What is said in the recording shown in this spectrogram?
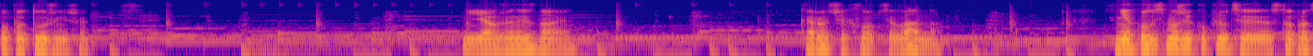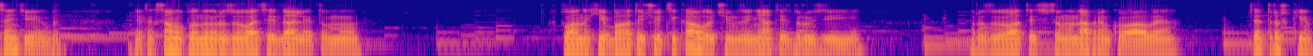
попотужніше. Я вже не знаю. Коротше, хлопці, ладно. Ні, колись може і куплю це 100% якби. Я так само планую розвиватися і далі, тому в планах є багато чого цікавого, чим зайнятися, друзі, і розвиватись в цьому напрямку, але це трошки.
